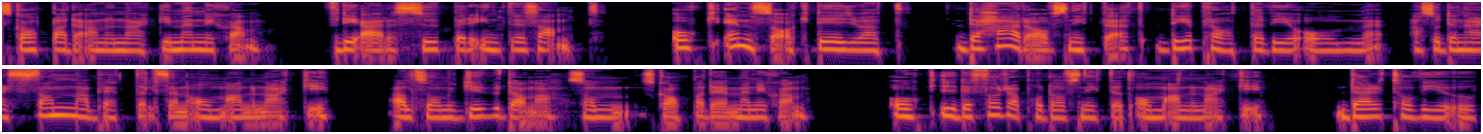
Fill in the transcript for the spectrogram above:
Skapade Anunnaki människan? För det är superintressant. Och en sak, det är ju att det här avsnittet, det pratar vi ju om, alltså den här sanna berättelsen om Anunnaki, alltså om gudarna som skapade människan. Och i det förra poddavsnittet om Anunnaki, där tar vi ju upp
